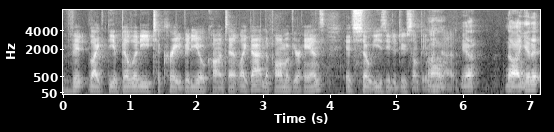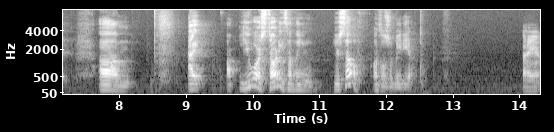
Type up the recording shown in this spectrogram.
vi- like the ability to create video content like that in the palm of your hands, it's so easy to do something like Oh, that. yeah. No, I get it. Um, I uh, you are starting something yourself on social media. I am.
